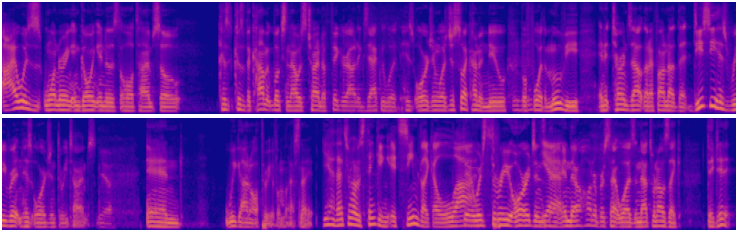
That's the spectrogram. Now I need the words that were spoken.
I was wondering and going into this the whole time, so because because of the comic books, and I was trying to figure out exactly what his origin was, just so I kind of knew Mm-hmm. before the movie. And it turns out that I found out that DC has rewritten his origin three times, Yeah. and we got all three of them last night. Yeah, that's what I was thinking. It seemed like a lot. There was three origins Yeah. there, and there 100 percent was, and that's when I was like, they did it.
